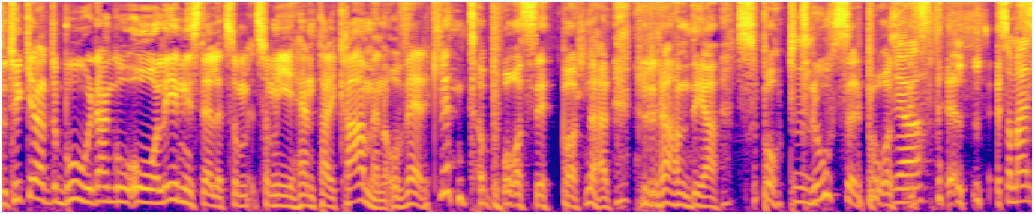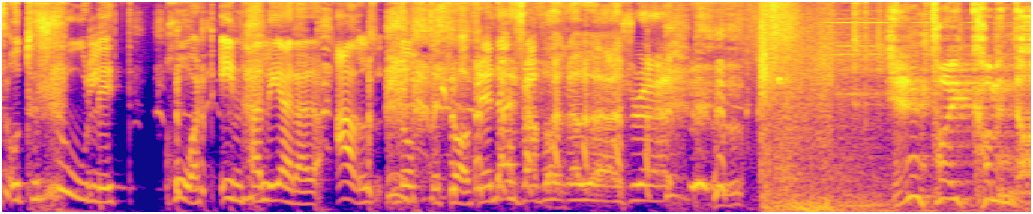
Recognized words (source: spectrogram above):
Då tycker jag att då borde han gå all in istället som, som i Hentai Kamen och verkligen ta på sig ett par såna här randiga sporttrosor på sig Ja. istället. Som han otroligt hårt inhalerar all doft ifrån, för det är därför han får... Hentai Kamenda!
